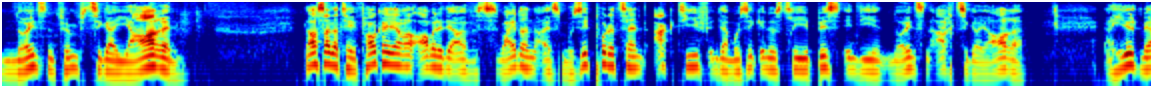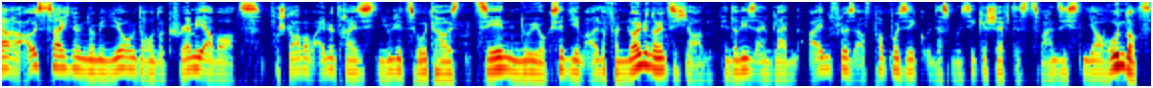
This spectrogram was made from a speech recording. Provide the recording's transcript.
1950er Jahren. Nach seiner TV-Karriere arbeitete er weiterhin als Musikproduzent aktiv in der Musikindustrie bis in die 1980er Jahre. Er erhielt mehrere Auszeichnungen und Nominierungen, darunter Grammy Awards. Verstarb am 31. Juli 2010 in New York City im Alter von 99 Jahren. Hinterließ einen bleibenden Einfluss auf Popmusik und das Musikgeschäft des 20. Jahrhunderts.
